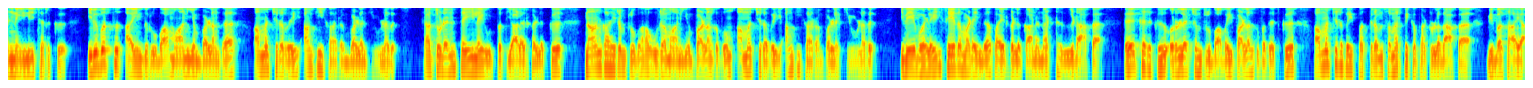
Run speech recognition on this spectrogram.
எண்ணெய் லீட்டருக்கு இருபத்து ஐந்து ரூபாய் மானியம் வழங்க அமைச்சரவை அங்கீகாரம் வழங்கியுள்ளது. அத்துடன் தேயிலை உற்பத்தியாளர்களுக்கு நான்காயிரம் ரூபாய் உரமானியம் வழங்கவும் அமைச்சரவை அங்கீகாரம் வழங்கியுள்ளது. இதேவேளை சேதமடைந்த பயிர்களுக்கான நட்ட ஈடாக ஏக்கருக்கு ஒரு லட்சம் ரூபாவை வழங்குவதற்கு அமைச்சரவை பத்திரம் சமர்ப்பிக்கப்பட்டுள்ளதாக விவசாய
